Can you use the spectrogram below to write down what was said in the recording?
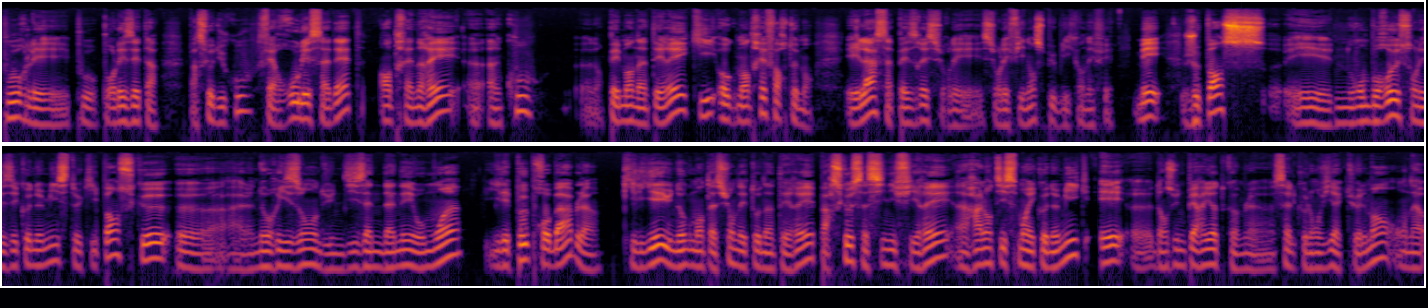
pour les, pour, pour les États. Parce que du coup, faire rouler sa dette entraînerait un coût en paiement d'intérêt qui augmenterait fortement. Et là, ça pèserait sur les, sur les finances publiques, en effet. Mais je pense, et nombreux sont les économistes qui pensent que, euh, à un horizon d'une dizaine d'années au moins, il est peu probable qu'il y ait une augmentation des taux d'intérêt parce que ça signifierait un ralentissement économique et euh, dans une période comme celle que l'on vit actuellement, on a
